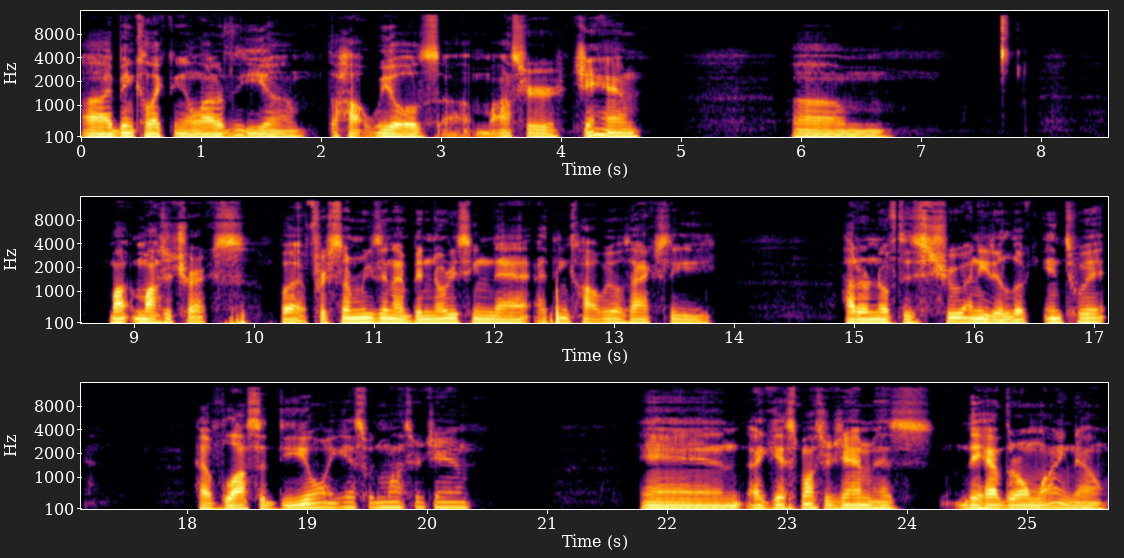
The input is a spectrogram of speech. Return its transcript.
Uh, I've been collecting a lot of the um, the Hot Wheels uh, Monster Jam um, monster trucks, but for some reason I've been noticing that I think Hot Wheels actually, I don't know if this is true. I need to look into it. Have lost a deal, I guess, with Monster Jam. And I guess Monster Jam has, they have their own line now.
